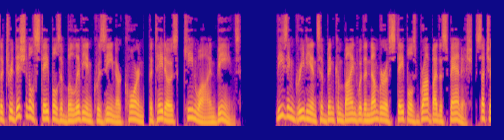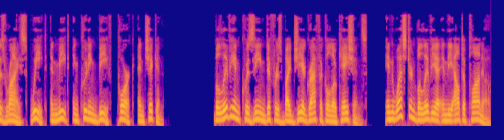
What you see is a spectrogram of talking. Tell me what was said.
The traditional staples of Bolivian cuisine are corn, potatoes, quinoa and beans. These ingredients have been combined with a number of staples brought by the Spanish, such as rice, wheat, and meat, including beef, pork, and chicken. Bolivian cuisine differs by geographical locations. In western Bolivia in the Altiplano,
